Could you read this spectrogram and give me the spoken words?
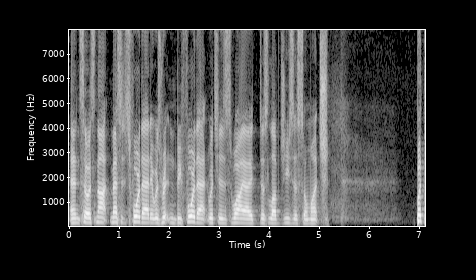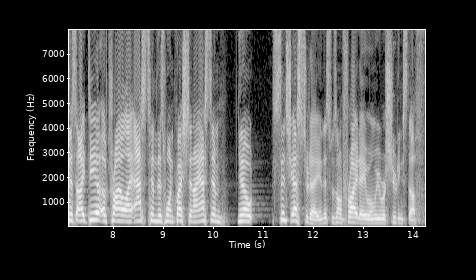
And so it's not message for that. It was written before that, which is why I just love Jesus so much. But this idea of trial, I asked him this one question. I asked him, you know, since yesterday, and this was on Friday when we were shooting stuff.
